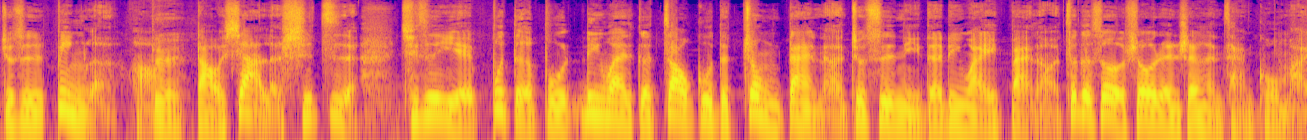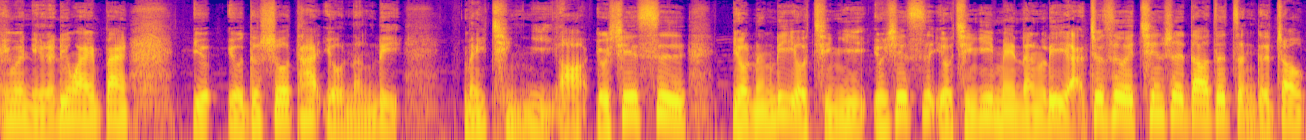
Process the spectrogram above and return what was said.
就是病了哈，对，倒下了失智，其实也不得不另外一个照顾的重担呢，就是你的另外一半啊。这个时候有时候人生很残酷嘛，因为你的另外一半有有的时候他有能力。没情义啊，有些是有能力有情义，有些是有情义没能力啊，就是会牵涉到这整个照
